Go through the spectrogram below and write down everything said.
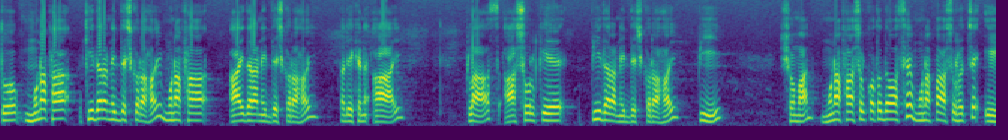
তো মুনাফা কি দ্বারা নির্দেশ করা হয়? মুনাফা আয় দ্বারা নির্দেশ করা হয়। তাহলে এখানে আয় প্লাস আসলকে পি দ্বারা নির্দেশ করা হয়, পি সমান, মুনাফা আসল কত দেওয়া আছে? মুনাফা আসল হচ্ছে এ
